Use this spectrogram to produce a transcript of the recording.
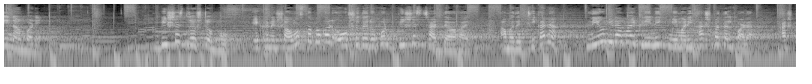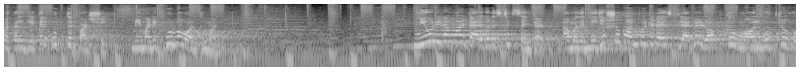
এই নাম্বারে। বিশেষ দ্রষ্টব্য, এখানে সমস্ত প্রকার ঔষধের উপর বিশেষ ছাড় দেওয়া হয়। আমাদের ঠিকানা নিউ নিরাময় ক্লিনিক, মেমারি হাসপাতাল পাড়া। হাসপাতাল গেটের উত্তর পার্শ্বে, Memari Purba Bardhaman. New Niramay diagnostic centre, আমাদের নিজস্ব কম্পিউটারাইজড ল্যাবে রক্ত, মলমূত্র ও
